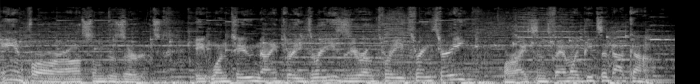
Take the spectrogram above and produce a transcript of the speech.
and for our awesome desserts. 812-933-0333 or IsonsFamilyPizza.com.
